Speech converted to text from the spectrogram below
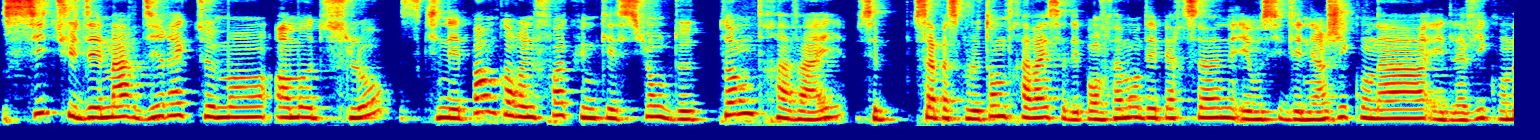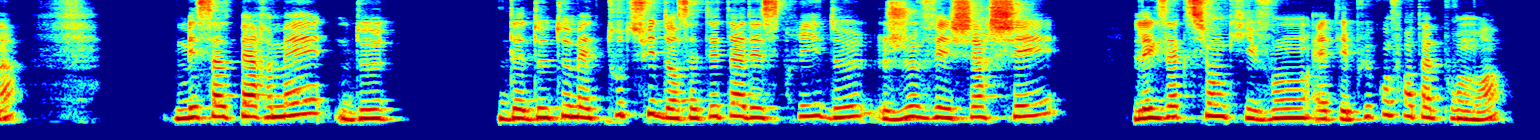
si tu démarres directement en mode slow, ce qui n'est pas encore une fois qu'une question de temps de travail, c'est ça parce que le temps de travail, ça dépend vraiment des personnes et aussi de l'énergie qu'on a et de la vie qu'on a, mais ça te permet de de, de te mettre tout de suite dans cet état d'esprit de je vais chercher les actions qui vont être les plus confortables pour moi,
